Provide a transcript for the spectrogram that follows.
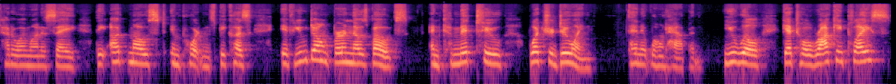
how do I want to say, the utmost importance because if you don't burn those boats and commit to what you're doing, then it won't happen. You will get to a rocky place.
